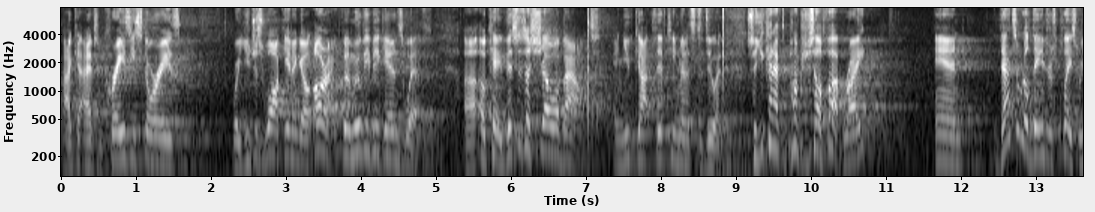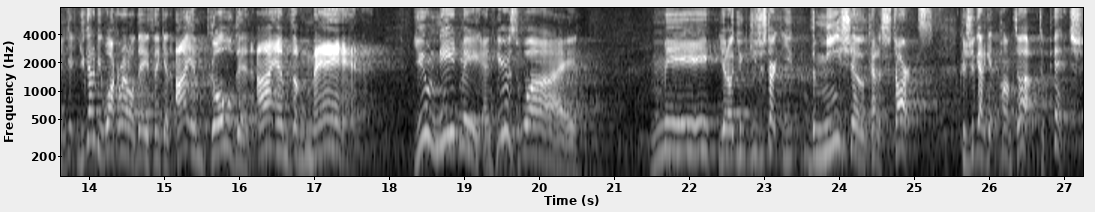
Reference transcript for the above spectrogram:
I have some crazy stories where you just walk in and go, all right, the movie begins with, uh, okay, this is a show about, and you've got 15 minutes to do it. So you kind of have to pump yourself up, right? And that's a real dangerous place where you, you got to be walking around all day thinking, I am golden, I am the man. You need me, and here's why. Me, you know, you, you just start, you, the me show kind of starts because you got to get pumped up to pitch.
